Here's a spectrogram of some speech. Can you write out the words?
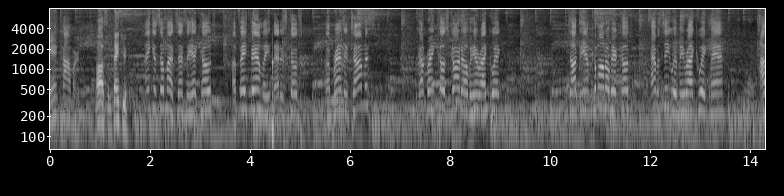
in Commerce. Awesome. Thank you. Thank you so much. That's the head coach of Faith Family. That is Coach uh, Brandon Thomas. Got to bring Coach Carter over here right quick. Talk to him. Come on over here, Coach. Have a seat with me right quick, man. I,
